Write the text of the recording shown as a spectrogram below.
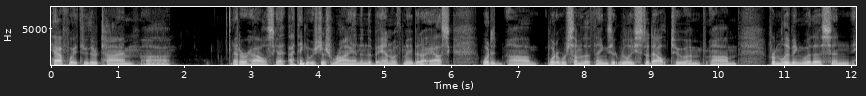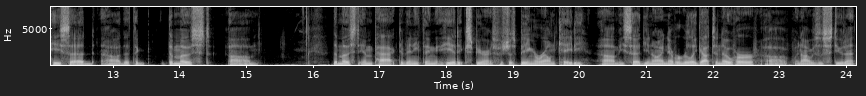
halfway through their time, uh, at our house. I think it was just Ryan in the van with me, but I asked what did um, what were some of the things that really stood out to him um, from living with us, and he said uh, that the the most um, the most impact of anything that he had experienced was just being around Katie. Um, he said, you know, I never really got to know her uh, when I was a student,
